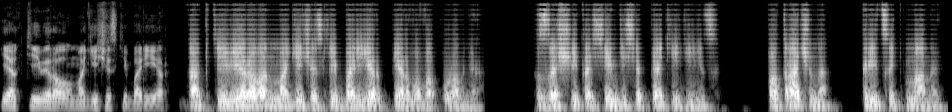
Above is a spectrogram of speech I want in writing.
и активировал магический барьер. Активирован магический барьер первого уровня. Защита 75 единиц. Потрачено 30 маны.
